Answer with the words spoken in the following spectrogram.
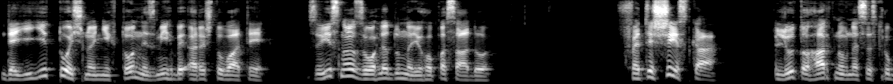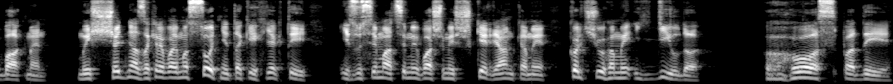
де її точно ніхто не зміг би арештувати, звісно, з огляду на його посаду. Фетишистка. Люто гаркнув на сестру Бакмен. Ми щодня закриваємо сотні таких, як ти, із усіма цими вашими шкірянками, кольчугами й ділдо. Господи.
